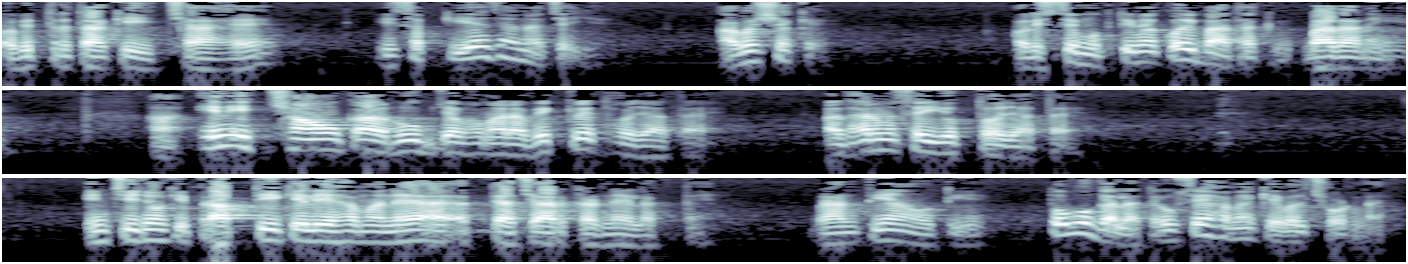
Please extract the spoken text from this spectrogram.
पवित्रता की इच्छा है ये सब किया जाना चाहिए। आवश्यक है। और इससे मुक्ति में कोई बाधा बाधा नहीं है। हाँ इन इच्छाओं का रूप जब हमारा विकृत हो जाता है, अधर्म से युक्त हो जाता है, इन चीज़ों की प्राप्ति के लिए हम अन्याय अत्याचार करने लगते हैं। भ्रांतियाँ होती है तो वो गलत है। उसे हमें केवल छोड़ना है।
